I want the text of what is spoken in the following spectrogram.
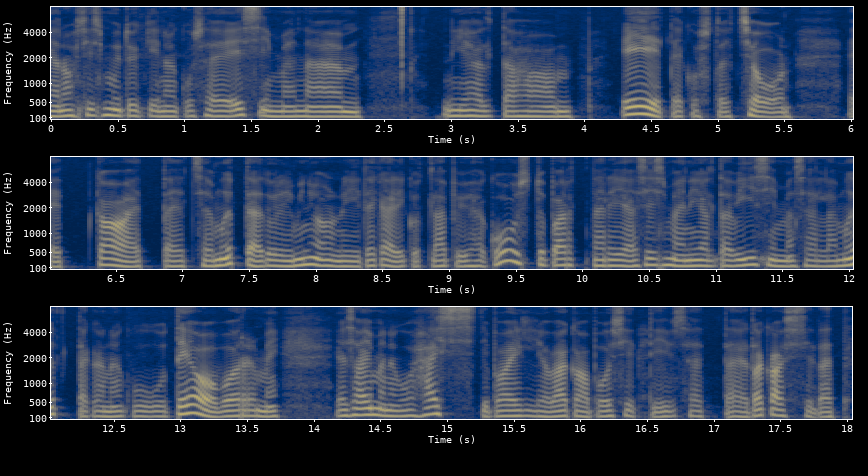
ja noh, siis muidugi nagu see esimene nii-öelda e-degustatsioon ka, et, et see mõte tuli minuni tegelikult läbi ühe koostööpartneri ja siis me nii-öelda viisime selle mõttega nagu teovormi ja saime nagu hästi palju väga positiivset äh, tagasisidet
